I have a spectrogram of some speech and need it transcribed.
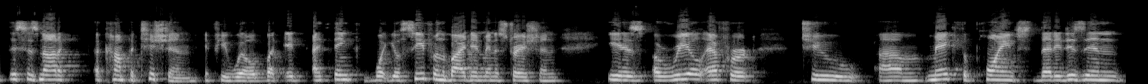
this is not a, a competition, if you will, but it, I think what you'll see from the Biden administration is a real effort to um, make the point that it is in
